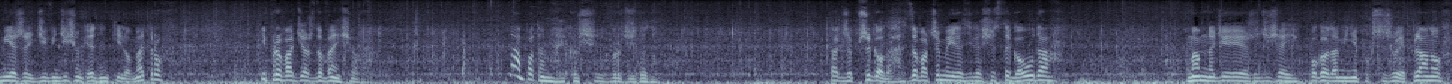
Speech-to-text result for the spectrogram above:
mierzy 91 km i prowadzi aż do Węsior. No a potem jakoś wrócić do domu. Także przygoda. Zobaczymy ile, ile się z tego uda. Mam nadzieję, że dzisiaj pogoda mi nie pokrzyżuje planów,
